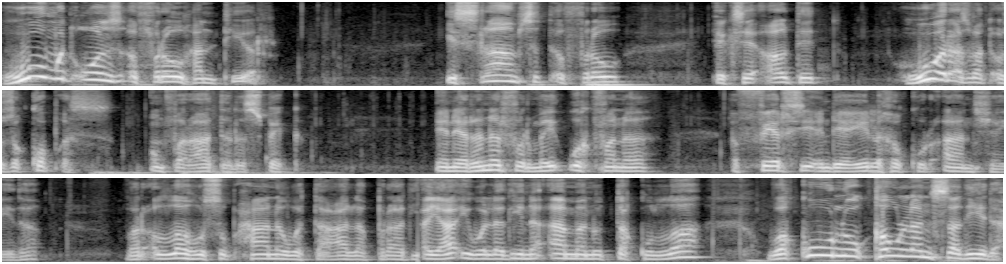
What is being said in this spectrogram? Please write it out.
hoe moet ons 'n vrou hanteer? Islam sit 'n vrou, ek sê altyd, hoër as wat ons se kop is om vir haar te respek. En herinner vir my ook van 'n 'n versie in die heilige Koran, Shaida, waar Allah subhanahu wa ta'ala praat: "Ya ayyuhalladhina amanu taqullaha wa qulu qawlan sadida."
